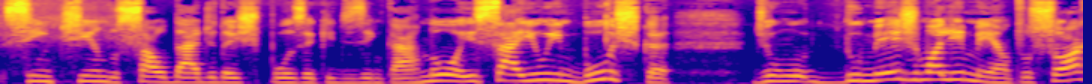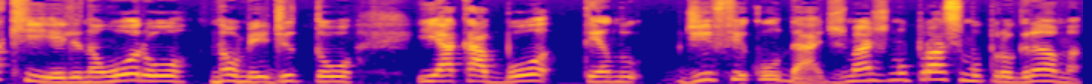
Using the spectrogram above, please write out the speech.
sentindo saudade da esposa que desencarnou e saiu em busca de um, do mesmo alimento, só que ele não orou, não meditou e acabou tendo dificuldades. Mas no próximo programa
